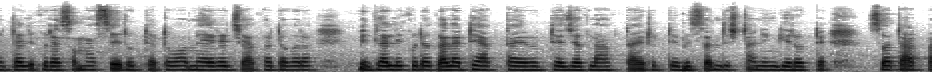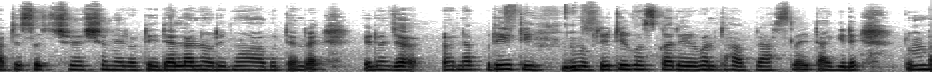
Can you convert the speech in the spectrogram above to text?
ಮಿದ್ದಲ್ಲಿ ಕೂಡ ಸಮಸ್ಯೆ ಇರುತ್ತೆ, ಅಥವಾ ಮ್ಯಾರೇಜ್ ಆಗದವರ ಮಿದ್ದಲ್ಲಿ ಕೂಡ ಗಲಾಟೆ ಆಗ್ತಾ ಇರುತ್ತೆ, ಜಗಳ ಆಗ್ತಾ ಇರುತ್ತೆ ಮಿಸ್ಅಂಡರ್ಸ್ಟ್ಯಾಂಡಿಂಗ್ ಇರುತ್ತೆ. ಸೊ ಥರ್ಡ್ ಪಾರ್ಟಿ ಸಿಚುವೇಶನ್ ಇರುತ್ತೆ. ಇದೆಲ್ಲನೂ ರಿಮೂವ್ ಆಗುತ್ತೆ. ಅಂದರೆ, ಇದು ಜ ಪ್ರೀತಿ, ಪ್ರೀತಿಗೋಸ್ಕರ ಇರುವಂತಹ ಬ್ರಾಸ್ಲೈಟ್ ಆಗಿದೆ. ತುಂಬ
